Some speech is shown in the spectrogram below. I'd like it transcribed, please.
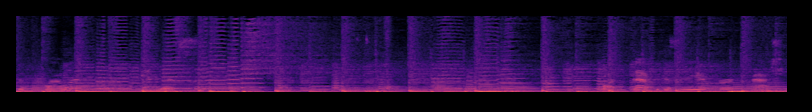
the flower and this. Bought that because I needed for a fashion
